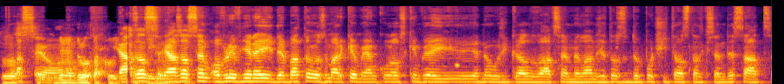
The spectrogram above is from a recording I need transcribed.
to zase jo. by nebylo takový. Já zase, já zase jsem ovlivněný debatou s Markem Jankulovským, který jednou říkal Václav Milan, že to dopočítal snad k 70.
